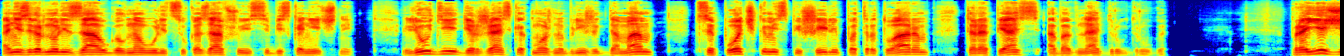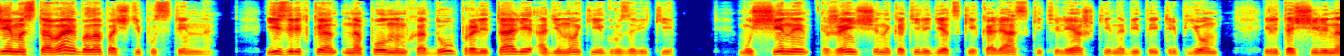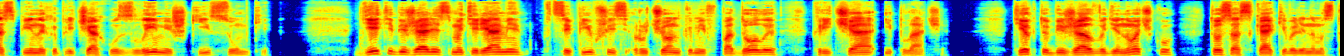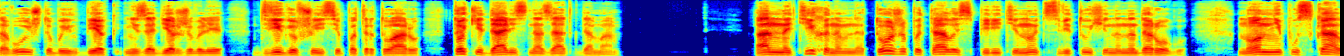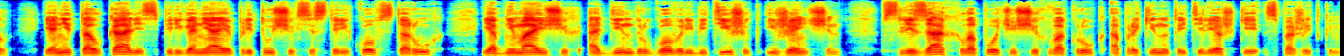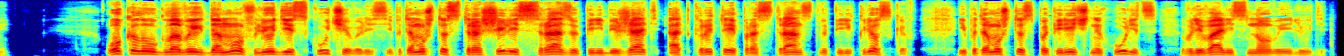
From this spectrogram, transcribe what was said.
Они завернули за угол на улицу, казавшуюся бесконечной. Люди, держась как можно ближе к домам, цепочками спешили по тротуарам, торопясь обогнать друг друга. Проезжая мостовая была почти пустынна. Изредка на полном ходу пролетали одинокие грузовики. Мужчины, женщины катили детские коляски, тележки, набитые тряпьем, или тащили на спинах и плечах узлы, мешки, сумки. Дети бежали с матерями, вцепившись ручонками в подолы, крича и плача. Те, кто бежал в одиночку, то соскакивали на мостовую, чтобы их бег не задерживали двигавшиеся по тротуару, то кидались назад к домам. Анна Тихоновна тоже пыталась перетянуть Светухина на дорогу, но он не пускал, и они толкались, перегоняя плетущихся стариков, старух и обнимающих один другого ребятишек и женщин, в слезах хлопочущих вокруг опрокинутой тележки с пожитками. Около угловых домов люди скучивались, и потому что страшились сразу перебежать открытое пространство перекрестков, и потому что с поперечных улиц вливались новые люди.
